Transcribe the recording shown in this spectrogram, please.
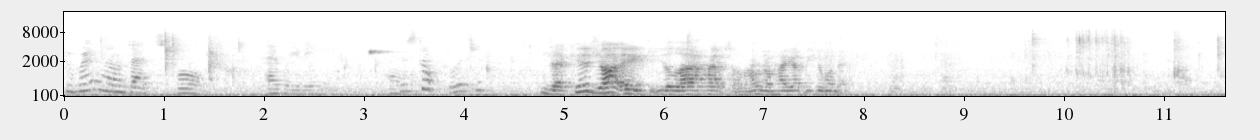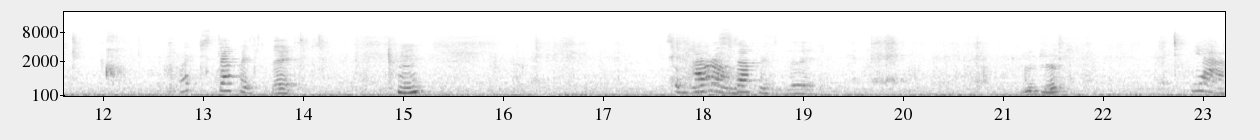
She brings them at school every day. Is that flicking? Yeah, kids y'all age eat a lot of hot sauce. I don't know how y'all be doing that. What stuff is good? Hmm? Some Hot hot stuff is good. Good chips? Yeah.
